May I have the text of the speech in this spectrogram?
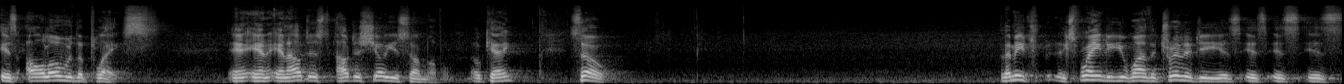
is all over the place. And, and, and I'll, just, I'll just show you some of them, okay? So, let me tr- explain to you why the Trinity is, is, is, is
